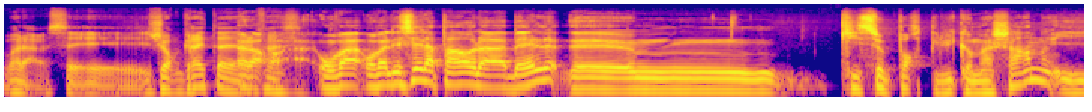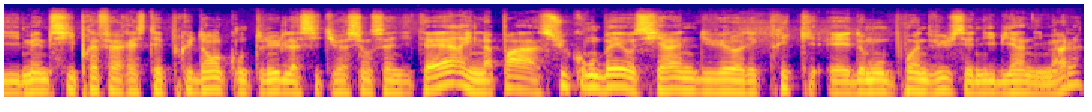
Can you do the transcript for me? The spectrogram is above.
voilà, c'est, je regrette. Alors, on, va, on va laisser la parole à Abel qui se porte lui comme un charme, même s'il préfère rester prudent compte tenu de la situation sanitaire, il n'a pas succombé aux sirènes du vélo électrique et de mon point de vue c'est ni bien ni mal.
